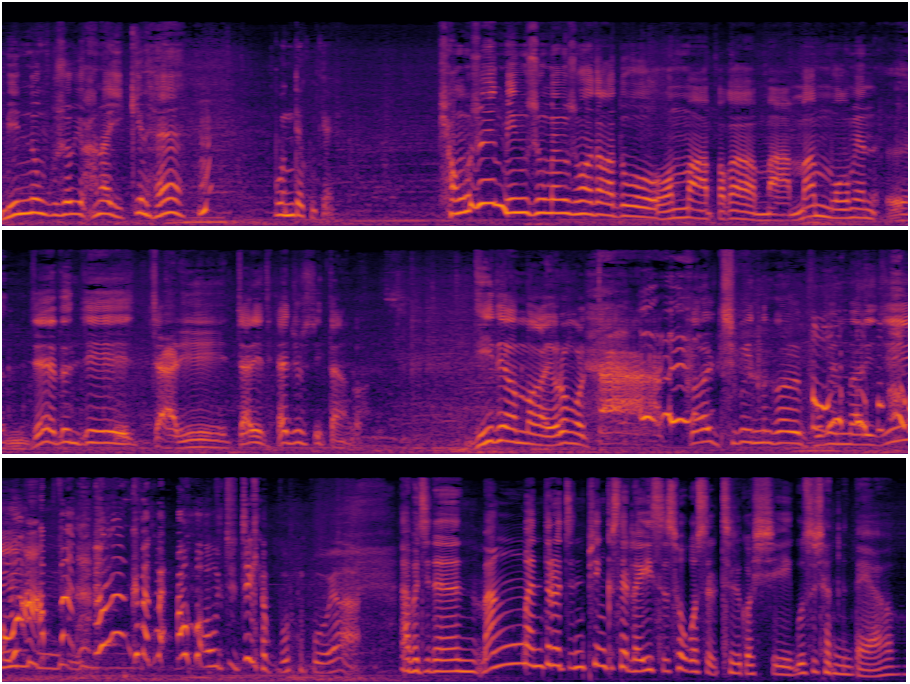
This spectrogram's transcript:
믿는 구석이 하나 있긴 해. 뭔데 그게? 평소엔 밍숭맹숭하다가도 엄마 아빠가 맘만 먹으면 언제든지 짜릿짜릿 해줄 수 있다는 거. 니네 엄마가 이런 걸 딱 걸치고 있는 걸 보면 말이지. 아, 그만 그만. 아우 아우 주책이야 뭐 뭐야? 아버지는 막 만들어진 핑크색 레이스 속옷을 들고씩 웃으셨는데요.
